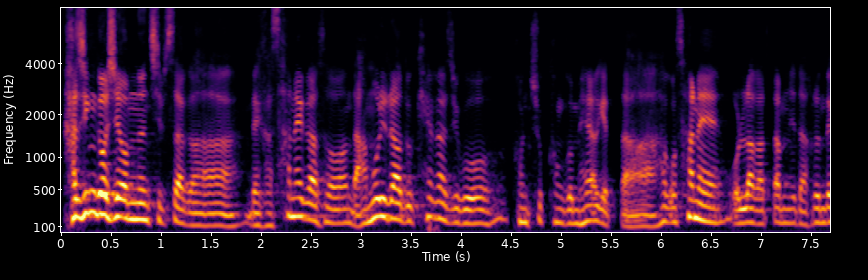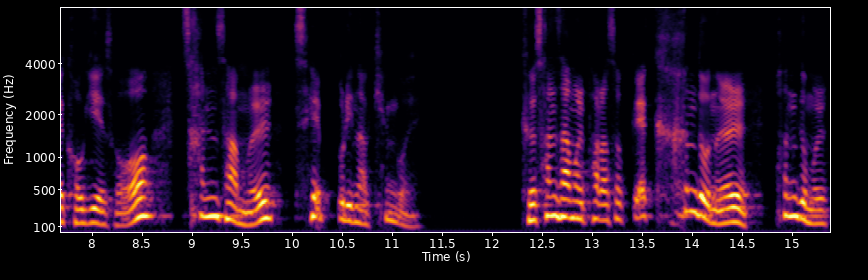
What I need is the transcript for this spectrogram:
가진 것이 없는 집사가 내가 산에 가서 나물이라도 캐 가지고 건축 헌금 해야겠다 하고 산에 올라갔답니다. 그런데 거기에서 산삼을 세 뿌리나 캔 거예요. 그 산삼을 팔아서 꽤 큰 돈을 헌금을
